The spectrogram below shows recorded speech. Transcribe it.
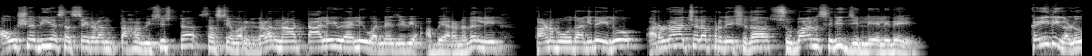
ಔಷಧೀಯ ಸಸ್ಯಗಳಂತಹ ವಿಶಿಷ್ಟ ಸಸ್ಯವರ್ಗಗಳನ್ನು ಟಾಲಿ ವ್ಯಾಲಿ ವನ್ಯಜೀವಿ ಅಭಯಾರಣ್ಯದಲ್ಲಿ ಕಾಣಬಹುದಾಗಿದೆ. ಇದು ಅರುಣಾಚಲ ಪ್ರದೇಶದ ಸುಬಾನ್ಸಿರಿ ಜಿಲ್ಲೆಯಲ್ಲಿದೆ. ಕೈದಿಗಳು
